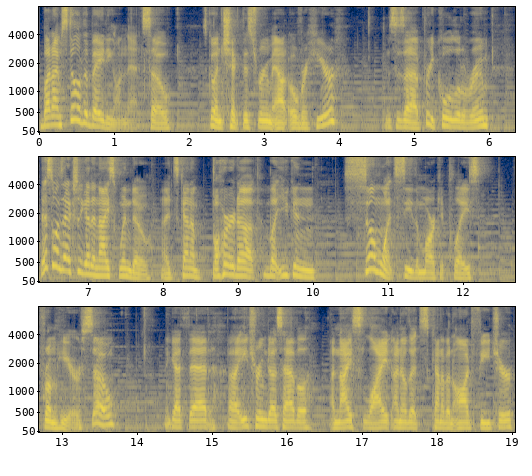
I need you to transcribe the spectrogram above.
but I'm still debating on that. So let's go and check this room out over here. This is a pretty cool little room. This one's actually got a nice window. It's kind of barred up, but you can somewhat see the marketplace from here. So, we got that. Uh, each room does have a, a nice light. I know that's kind of an odd feature.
